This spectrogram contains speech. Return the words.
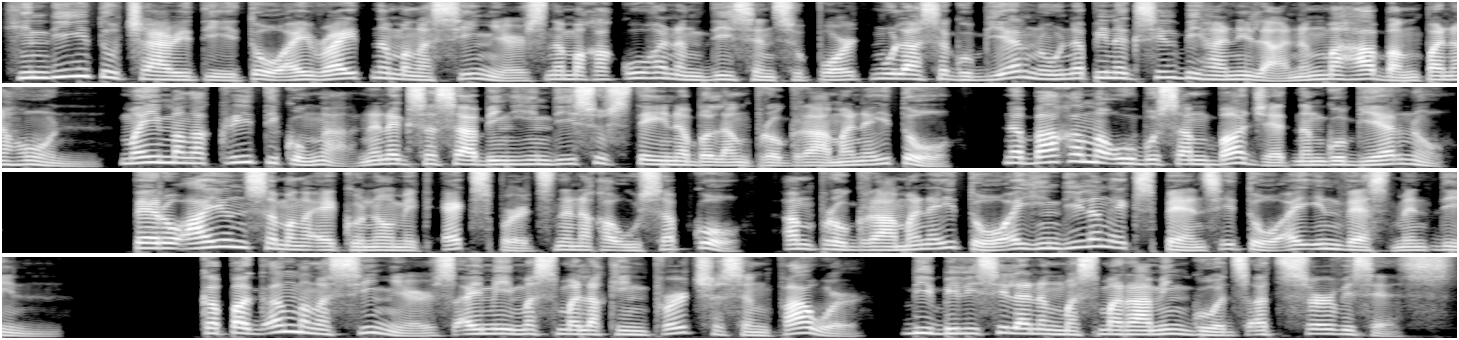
Hindi ito charity ito ay right ng mga seniors na makakuha ng decent support mula sa gobyerno na pinagsilbihan nila ng mahabang panahon. May mga kritiko nga na nagsasabing hindi sustainable ang programa na ito, na baka maubos ang budget ng gobyerno. Pero ayon sa mga economic experts na nakausap ko, ang programa na ito ay hindi lang expense ito ay investment din. Kapag ang mga seniors ay may mas malaking purchasing power, bibili sila ng mas maraming goods at services.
